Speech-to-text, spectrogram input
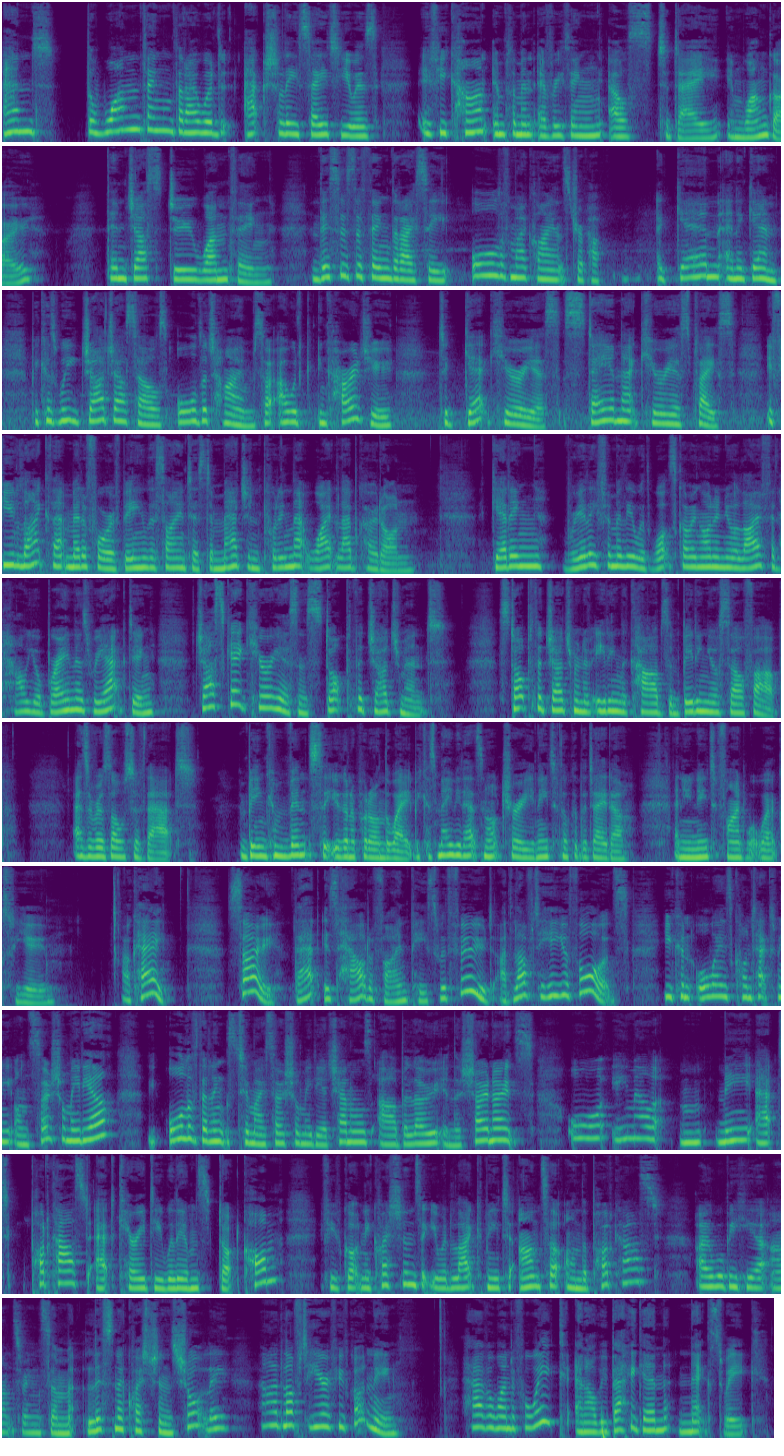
and the one thing that I would actually say to you is if you can't implement everything else today in one go, then just do one thing. And this is the thing that I see all of my clients trip up again and again because we judge ourselves all the time. So I would encourage you to get curious, stay in that curious place. If you like that metaphor of being the scientist, imagine putting that white lab coat on getting really familiar with what's going on in your life and how your brain is reacting, just get curious and stop the judgment. Stop the judgment of eating the carbs and beating yourself up as a result of that and being convinced that you're going to put on the weight because maybe that's not true. You need to look at the data and you need to find what works for you. Okay, so that is how to find peace with food. I'd love to hear your thoughts. You can always contact me on social media. All of the links to my social media channels are below in the show notes or email me at podcast at keridwilliams.com. If you've got any questions that you would like me to answer on the podcast, I will be here answering some listener questions shortly, and I'd love to hear if you've got any. Have a wonderful week, and I'll be back again next week.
